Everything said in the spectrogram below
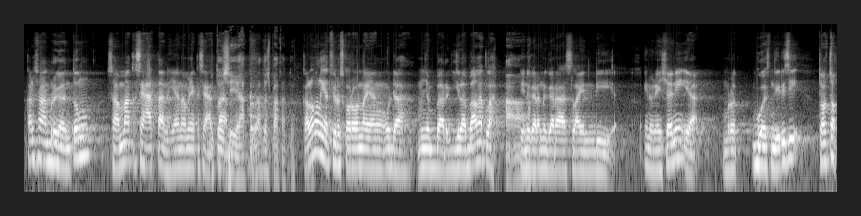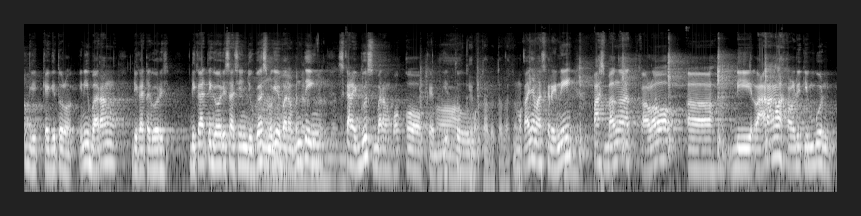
kan sangat bergantung sama kesehatan yang namanya kesehatan. Itu sih aku aku sepakat tuh. Kalau ngelihat virus corona yang udah menyebar gila banget lah Ah. di negara-negara selain di Indonesia nih ya menurut gua sendiri sih cocok kayak gitu loh. Ini barang dikategoris dikategorisasiin juga sebagai barang penting sekaligus barang pokok kayak Oh, begitu. oke, betul, betul, betul. Makanya masker ini pas banget kalau eh, dilarang lah kalau ditimbun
